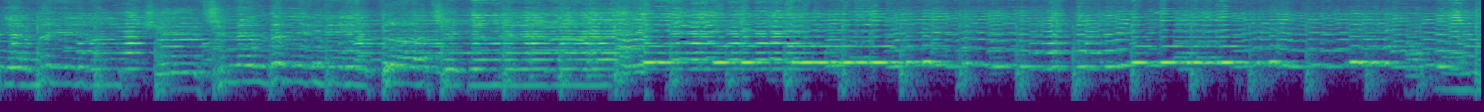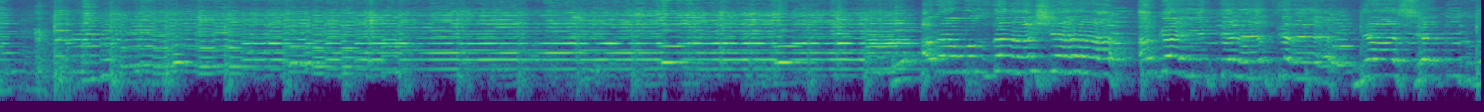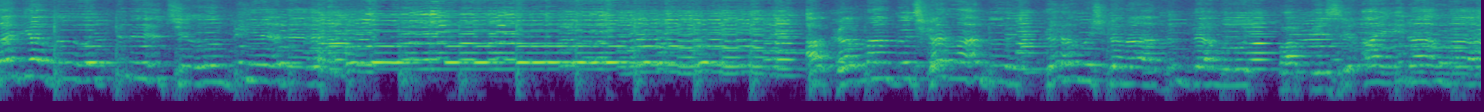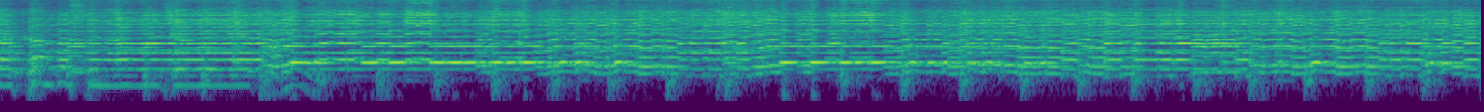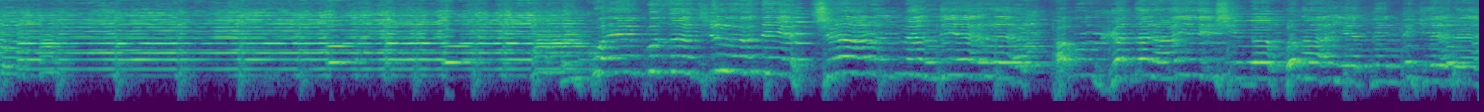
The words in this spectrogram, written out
çekemeyirim Şehirçin ellerimi ta çekemeyirim Akarlan kıç karlamış, kavuş kanadın kavuş Bak bizi ayıranlar, kan dostuna vuracağım kere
